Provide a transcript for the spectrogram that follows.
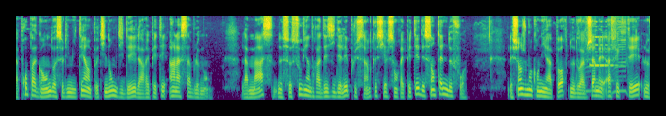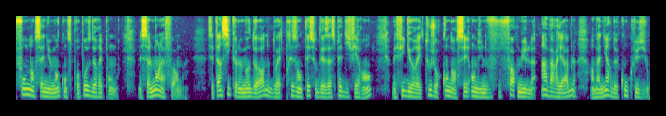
La propagande doit se limiter à un petit nombre d'idées et la répéter inlassablement. La masse ne se souviendra des idées les plus simples que si elles sont répétées des centaines de fois. Les changements qu'on y apporte ne doivent jamais affecter le fond de l'enseignement qu'on se propose de répondre, mais seulement la forme. C'est ainsi que le mot d'ordre doit être présenté sous des aspects différents, mais figurer toujours condensé en une formule invariable en manière de conclusion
